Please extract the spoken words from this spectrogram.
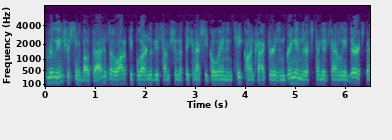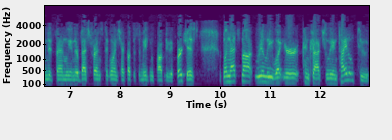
really interesting about that is that a lot of people are under the assumption that they can actually go in and take contractors and bring in their extended family and their extended family and their best friends to go and check out this amazing property they purchased, when that's not really what you're contractually entitled to.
